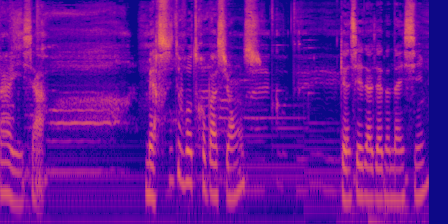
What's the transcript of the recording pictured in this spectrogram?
待一下。Merci de votre patience，感谢大家的耐心。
